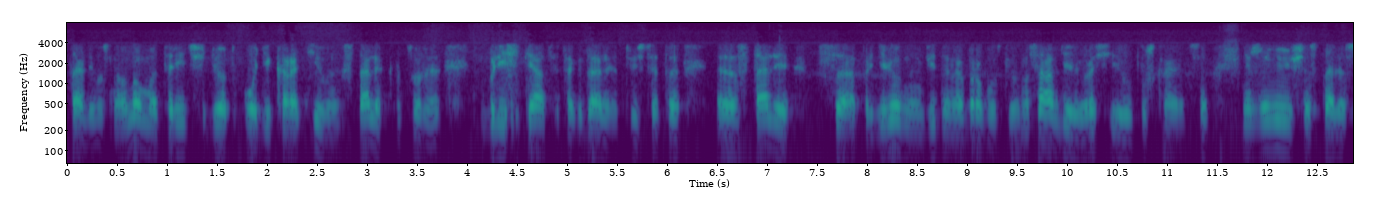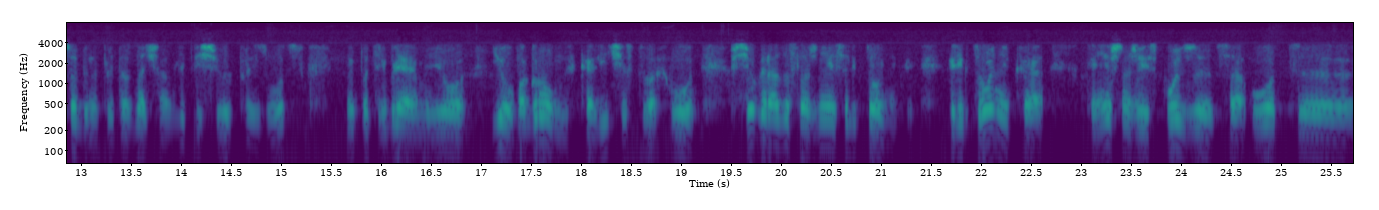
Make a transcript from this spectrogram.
стали. В основном это речь идет о декоративных сталях, которые блестят и так далее. То есть это э, стали с определенным видами обработки. На самом деле в России выпускается нержавеющая сталь, особенно предназначена для пищевых производств. Мы потребляем ее, ее в огромных количествах. Вот. Все гораздо сложнее с электроникой. Электроника конечно же, используется от э,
